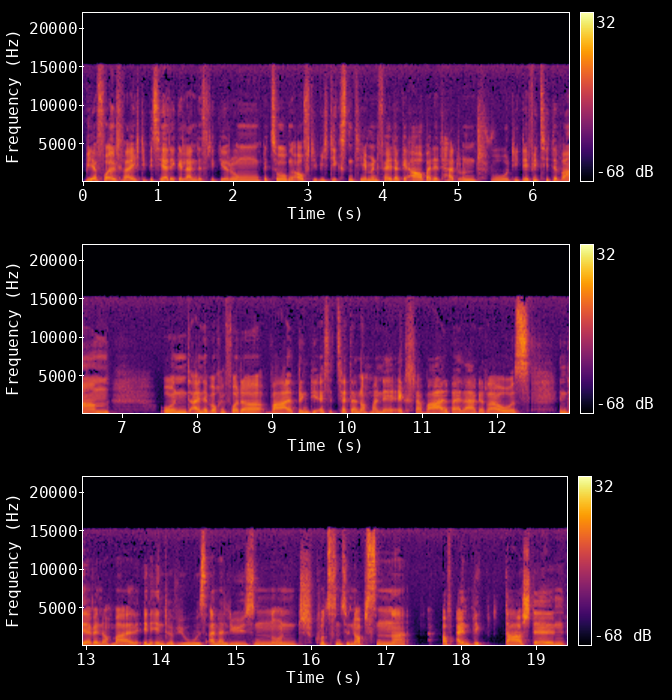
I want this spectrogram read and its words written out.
wie erfolgreich die bisherige Landesregierung bezogen auf die wichtigsten Themenfelder gearbeitet hat und wo die Defizite waren. Und eine Woche vor der Wahl bringt die SEZ dann nochmal eine extra Wahlbeilage raus, in der wir nochmal in Interviews, Analysen und kurzen Synopsen auf einen Blick darstellen,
